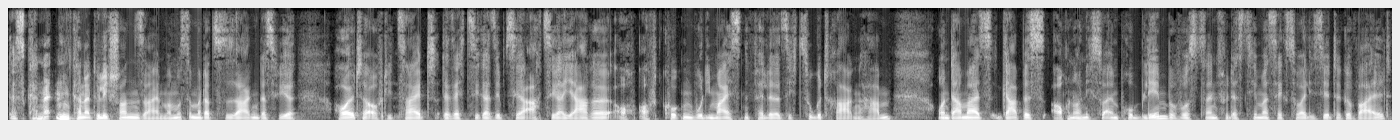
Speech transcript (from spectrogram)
Das kann, kann natürlich schon sein. Man muss immer dazu sagen, dass wir heute auf die Zeit der 60er, 70er, 80er Jahre auch oft gucken, wo die meisten Fälle sich zugetragen haben. Und damals gab es auch noch nicht so ein Problembewusstsein für das Thema sexualisierte Gewalt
